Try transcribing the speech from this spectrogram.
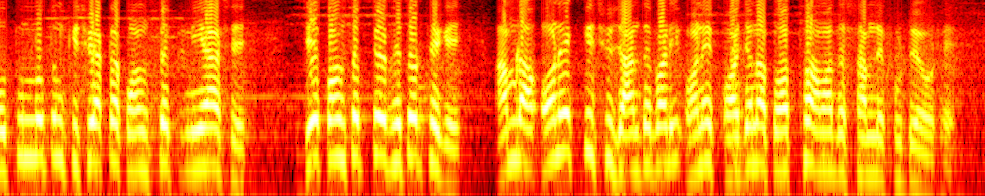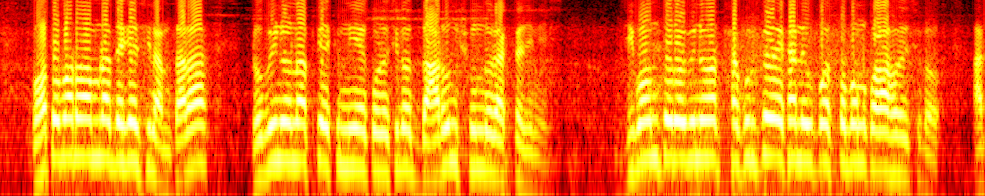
নতুন নতুন কিছু একটা কনসেপ্ট নিয়ে আসে। যে কনসেপ্টের ভেতর থেকে আমরা অনেক কিছু জানতে পারি, অনেক অজানা তথ্য আমাদের সামনে ফুটে ওঠে। গতবারও আমরা দেখেছিলাম, তারা রবীন্দ্রনাথকে নিয়ে করেছিল দারুণ সুন্দর একটা জিনিস। জীবন্ত রবীন্দ্রনাথ ঠাকুরকেও এখানে উপস্থাপন করা হয়েছিল। আর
